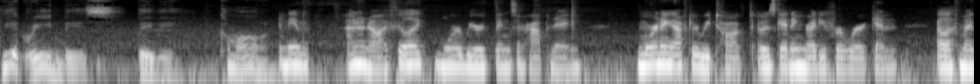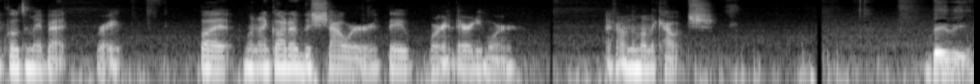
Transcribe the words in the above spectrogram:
we agree in this, baby. Come on. I mean, I don't know. I feel like more weird things are happening. Morning after we talked, I was getting ready for work and I left my clothes in my bed, right? But when I got out of the shower, they weren't there anymore. I found them on the couch. Baby.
